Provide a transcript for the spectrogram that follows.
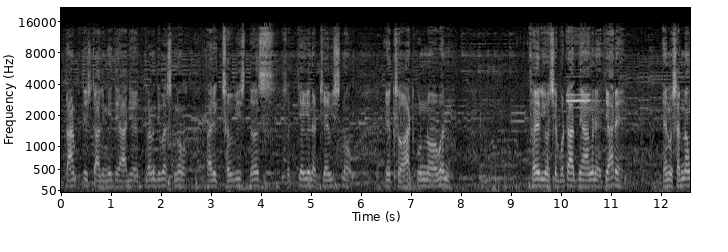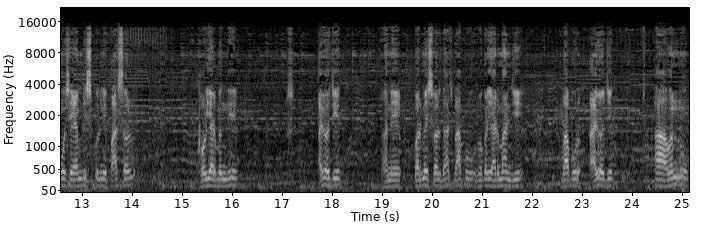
પ્રાણ પ્રતિષ્ઠા નિમિત્તે આજે ત્રણ દિવસનો તારીખ છવ્વીસ, દસ, સત્યાવીસ અને અઠ્યાવીસનો એકસો આઠ કુંડનો હવન થઈ રહ્યો છે બોટાદને આંગણે. ત્યારે એનું સરનામું છે એમડી સ્કૂલની પાછળ ખોડિયાર મંદિર આયોજિત અને પરમેશ્વરદાસ બાપુ રોકડી હનુમાનજી બાપુ આયોજિત આ હવનનું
